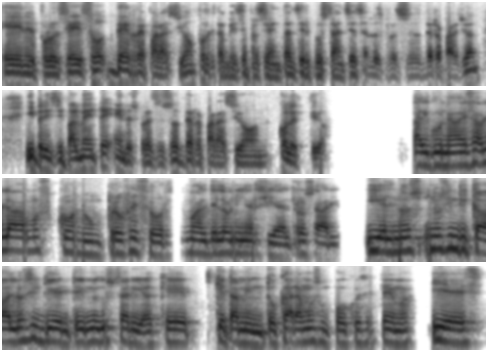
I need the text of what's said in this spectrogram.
en el proceso de reparación, porque también se presentan circunstancias en los procesos de reparación y principalmente en los procesos de reparación colectiva. Alguna vez hablábamos con un profesor de la Universidad del Rosario y él nos, nos indicaba lo siguiente y me gustaría que, que también tocáramos un poco ese tema y es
